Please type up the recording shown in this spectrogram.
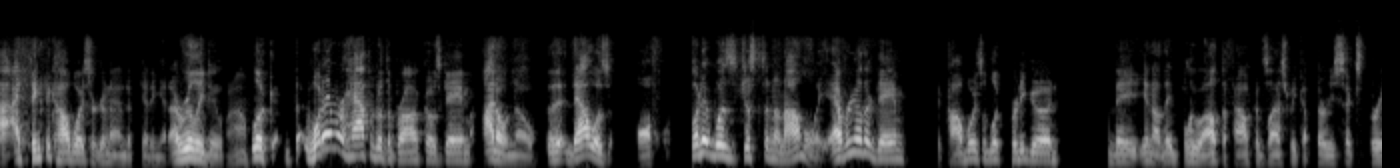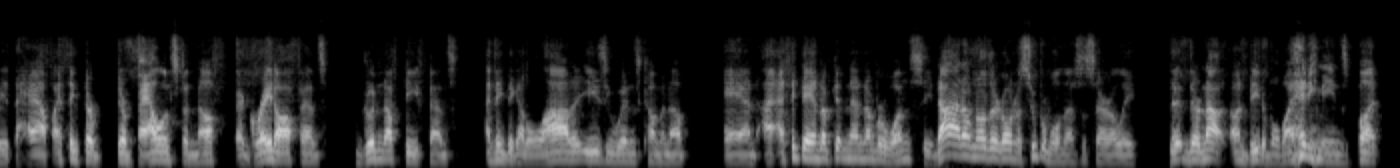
I, I think the Cowboys are going to end up getting it. I really do. Wow. Look, th- whatever happened with the Broncos game, I don't know. Th- that was awful but it was just an anomaly. Every other game, the Cowboys have looked pretty good. They, you know, they blew out the Falcons last week up 36-3 at the half. I think they're they're balanced enough, a great offense, good enough defense. I think they got a lot of easy wins coming up. And I, I think they end up getting that number one seed. Now, I don't know they're going to Super Bowl necessarily. They're, not unbeatable by any means, but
